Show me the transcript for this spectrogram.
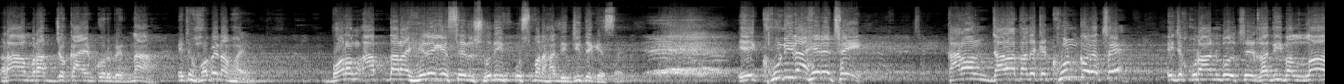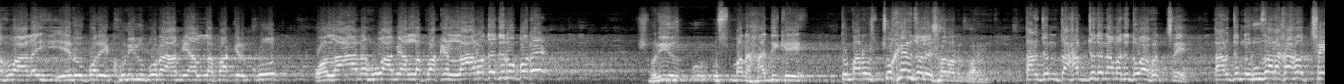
রাম রাজ্য কায়েম করবেন। না, এটা হবে না ভাই। বরং আপনারা হেরে গেছেন, শরীফ উসমান হাদি জিতে গেছে। এই খুনিরা হেরেছে, কারণ যারা তাদেরকে খুন করেছে, এই যে কোরআন বলছে গাদিব আল্লাহ আলাইহি এর উপরে, খুনির উপরে আমি আল্লাহ পাকের খুদ ও লানহু আমি আল্লাহ পাকের লানত এদের উপরে। শরীর উসমান হাদিকে তো মানুষ চোখের জলে স্মরণ করে। তার জন্য তাহাজ্জুদে নামাজে দোয়া হচ্ছে, তার জন্য রোজা রাখা হচ্ছে,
